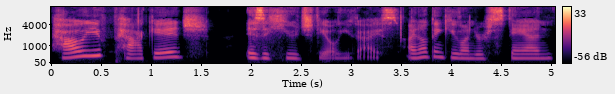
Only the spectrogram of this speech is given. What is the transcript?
How you package is a huge deal, you guys. I don't think you understand.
